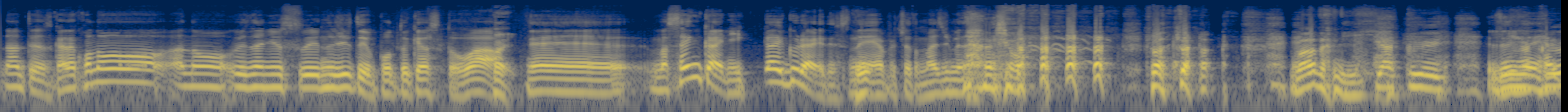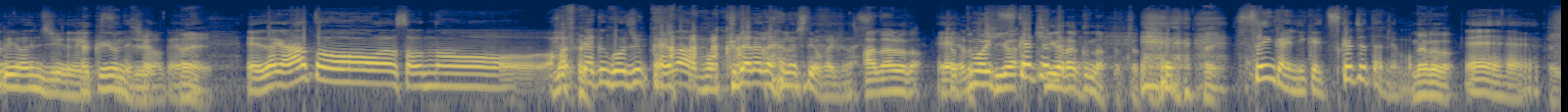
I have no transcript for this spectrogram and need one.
ー、なんていうんですかね、このあのウェザーニュース NG というポッドキャストは、はい、えー、まあ1000回に1回ぐらいですね、やっぱちょっと真面目な話も。まだまだ200全然140でしょうかね、はい、えだからあとその850回はもうくだらない話で終わります。あなるほど。えー、もう使っちゃった、ね、気が楽になった。ちょっと。1000回に1回使っちゃったんでもなるほど。えー、はい、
